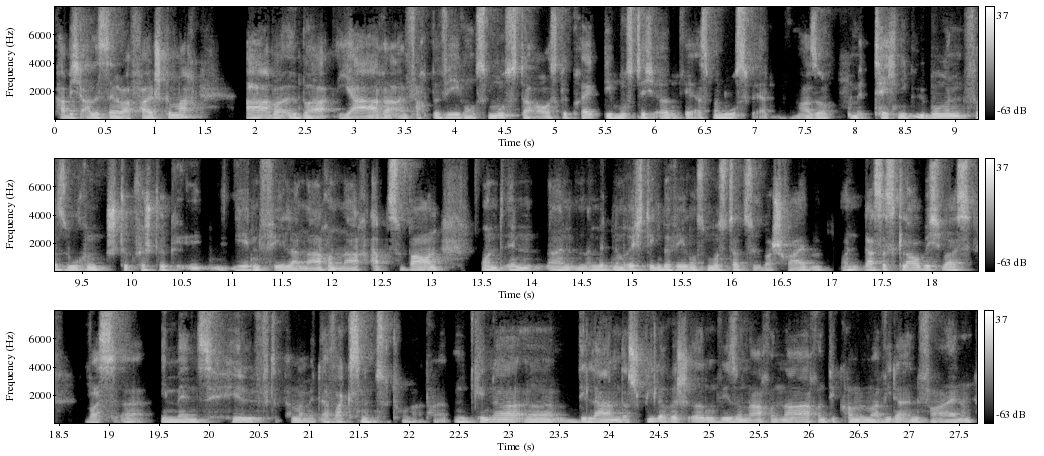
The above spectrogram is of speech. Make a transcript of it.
habe ich alles selber falsch gemacht. Aber über Jahre einfach Bewegungsmuster ausgeprägt, die musste ich irgendwie erstmal loswerden. Also mit Technikübungen versuchen, Stück für Stück jeden Fehler nach und nach abzubauen und in ein, mit einem richtigen Bewegungsmuster zu überschreiben. Und das ist, glaube ich, was, was äh, immens hilft, wenn man mit Erwachsenen zu tun hat. Und Kinder, äh, die lernen das spielerisch irgendwie so nach und nach und die kommen immer wieder in den Verein und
